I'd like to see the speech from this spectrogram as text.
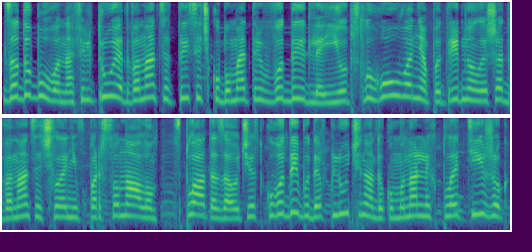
За добу вона фільтрує 12 тисяч кубометрів води. Для її обслуговування потрібно лише 12 членів персоналу. Сплата за очистку води буде включена до комунальних платіжок.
